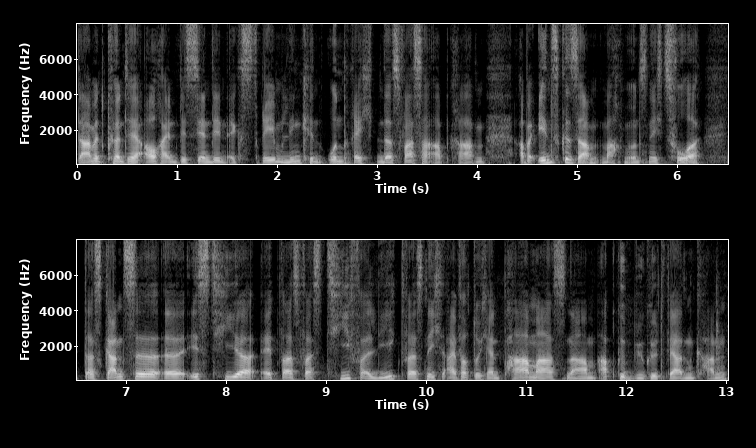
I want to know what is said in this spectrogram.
Damit könnte er auch ein bisschen den extrem Linken und Rechten das Wasser abgraben. Aber insgesamt machen wir uns nichts vor. Das Ganze äh, ist hier etwas, was tiefer liegt, was nicht einfach durch ein paar Maßnahmen abgebügelt werden kann.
